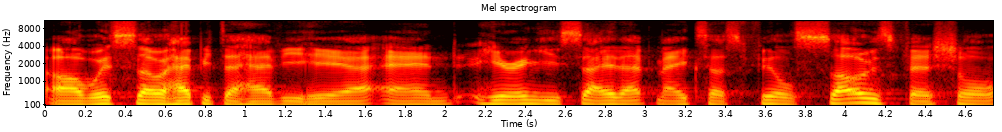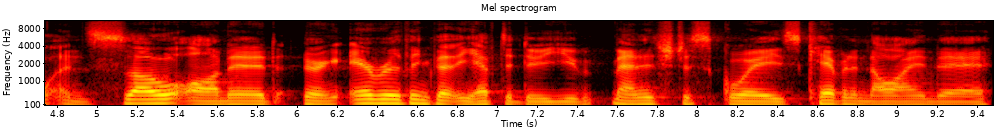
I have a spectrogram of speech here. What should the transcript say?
Oh, we're so happy to have you here. And hearing you say that makes us feel so special and so honored. During everything that you have to do, you managed to squeeze Kevin and I in there.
